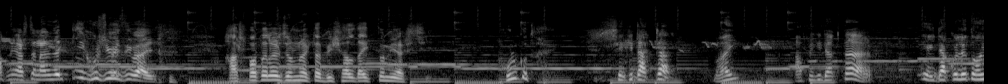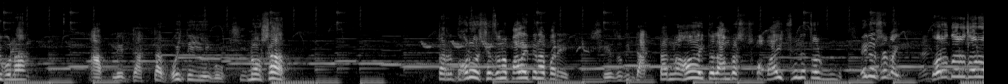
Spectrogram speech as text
আপনি আসছেন আমি কি খুশি হয়েছি ভাই? হাসপাতালের জন্য একটা বিশাল দায়িত্ব নিয়ে আসছি ফুল কোথায় সে কি ডাক্তার ভাই আপনি কি ডাক্তার এইটা করলে তো হইব না আপনি ডাক্তার হইতেই হইব নসাদ তার ধরো সে যেন পালাইতে না পারে সে যদি ডাক্তার না হয় তাহলে আমরা সবাই শুনে চলবো এই নসাদ ভাই ধরো ধরো ধরো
